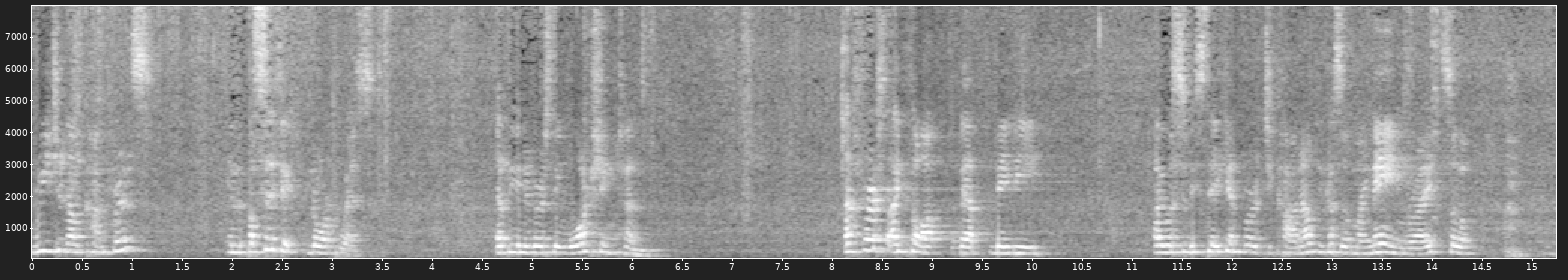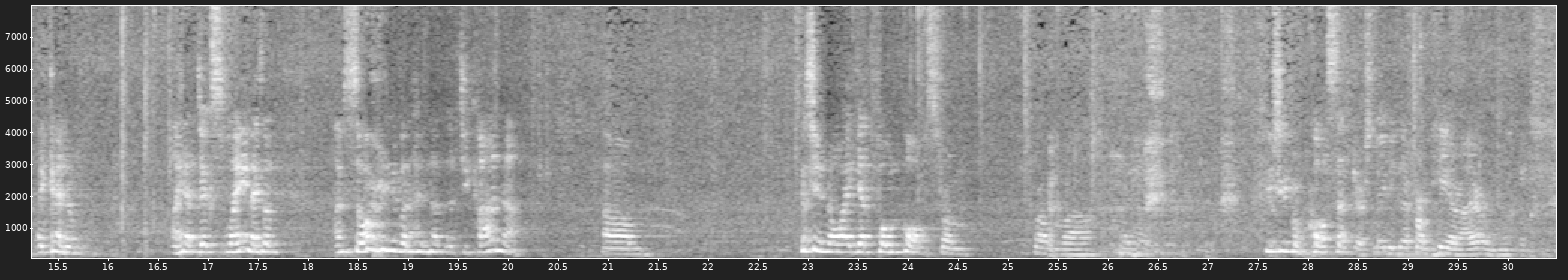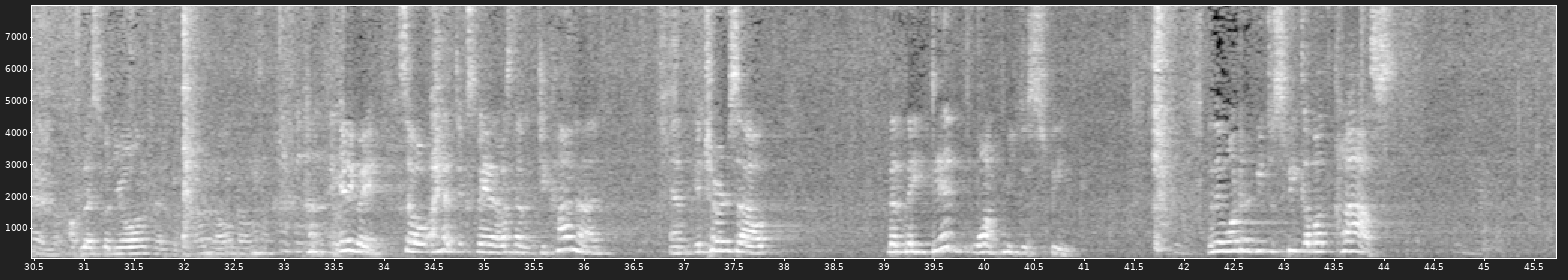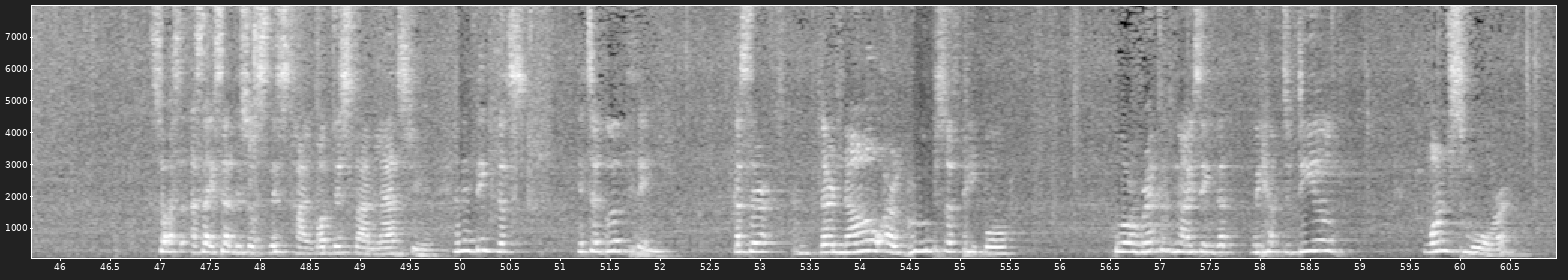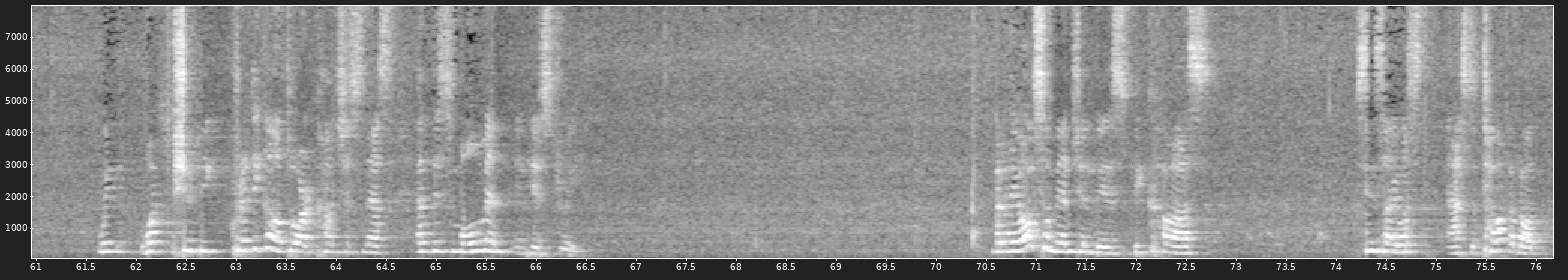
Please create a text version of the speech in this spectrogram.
regional conference in the Pacific Northwest at the University of Washington. At first I thought that maybe I was mistaken for a Chicana because of my name, right? So I kind of, I had to explain. I said, I'm sorry, but I'm not a Chicana. Because you know, I get phone calls from, from uh, usually from call centers. Maybe they're from here. I don't know. Habla español. No, no, no. anyway, so I had to explain I was not a Chicana, and it turns out that they did want me to speak. And they wanted me to speak about class. So as, as I said, this was this time, about this time last year. And I think that's, it's a good thing. Because there, there now are groups of people who are recognizing that we have to deal once more with what should be critical to our consciousness at this moment in history. But I also mention this because since I was asked to talk about,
